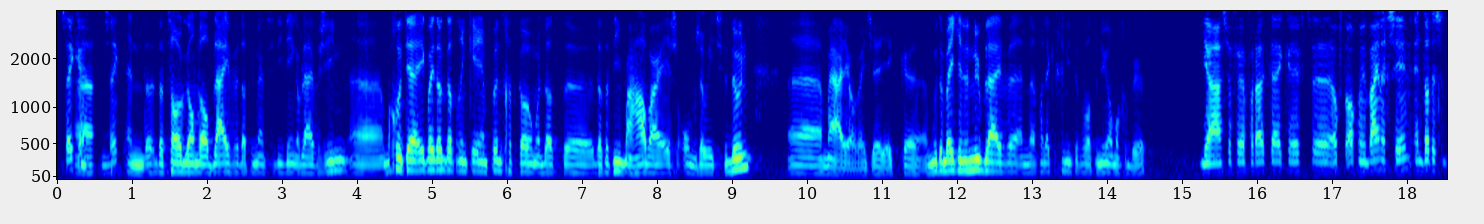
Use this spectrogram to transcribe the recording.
Zeker, Ehm, zeker. En dat- dat zal ook dan wel blijven, dat die mensen die dingen blijven zien. Eh, maar goed, ja, ik weet ook dat er een keer een punt gaat komen dat, eh, dat het niet meer haalbaar is om zoiets te doen. Eh, maar ja, joh, weet je, ik eh, moet een beetje in het nu blijven en eh, gewoon lekker genieten van wat er nu allemaal gebeurt. Ja, zover vooruitkijken heeft over het algemeen weinig zin. En dat is het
